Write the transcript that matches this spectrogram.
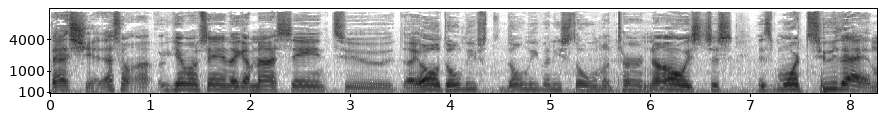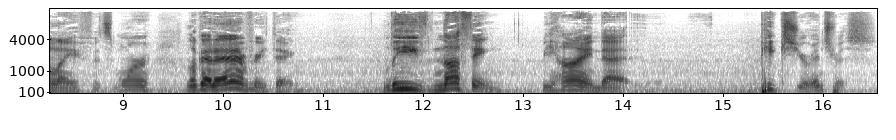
That shit. That's what I, you get. What I'm saying? Like I'm not saying to like, oh, don't leave, don't leave any stone unturned. No, it's just it's more to that in life. It's more look at everything. Leave nothing behind that piques your interest,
